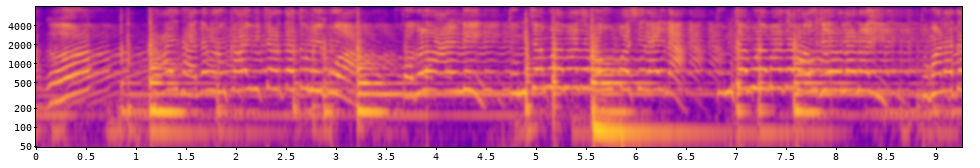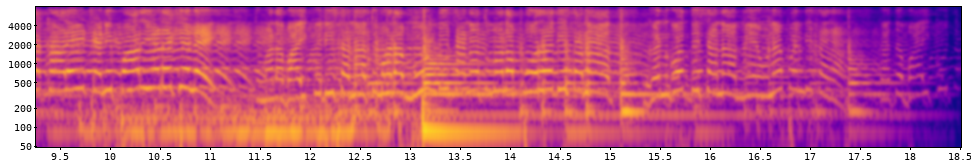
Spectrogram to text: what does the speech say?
अगं काय झालं म्हणून काय विचारता तुम्ही बुवा? सगळं आळणी. तुमच्यामुळे माझा भाऊ उपाशी राहिला. तुमच्यामुळे माझा भाऊ जेवला नाही. तुम्हाला त्या काळे त्यांनी पार येडं केलंय. तुम्हाला बायको दिसाना तुम्हाला मूल दिसाना तुम्हाला पोरं दिसाना गणगोत दिसाना मेवणं पण दिसाना.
